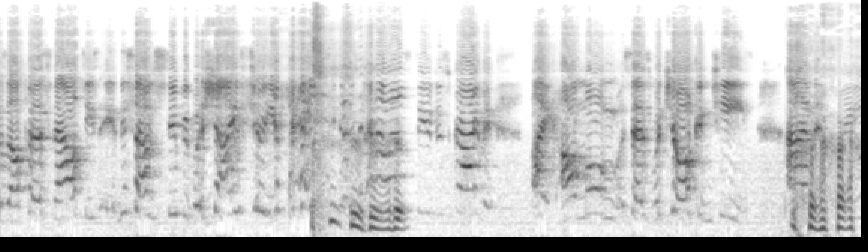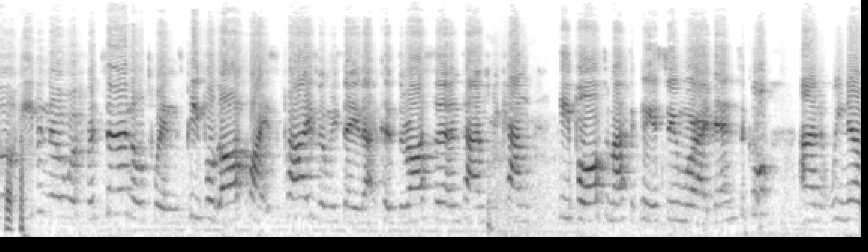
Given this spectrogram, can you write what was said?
us, our personalities. Eh, this sounds stupid, but shines through your face. How else do you describe it? Like our mum says we're chalk and cheese, and look, even though we're fraternal twins, people are quite surprised when we say that because there are certain times we can people automatically assume we're identical, and we know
